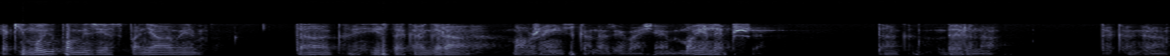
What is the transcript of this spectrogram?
jaki mój pomysł jest wspaniały. Tak, jest taka gra małżeńska, nazywa się Moje Lepsze. Tak, Berna. Taka gra.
